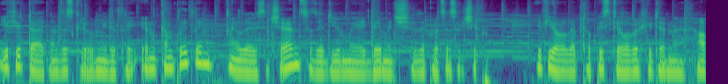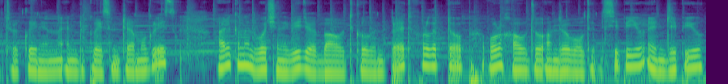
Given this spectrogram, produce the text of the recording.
If you tighten the screw immediately and completely, there is a chance that you may damage the processor chip. If your laptop is still overheating after cleaning and replacing thermal grease, I recommend watching a video about cooling pad for laptop or how to undervolt in CPU and GPU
